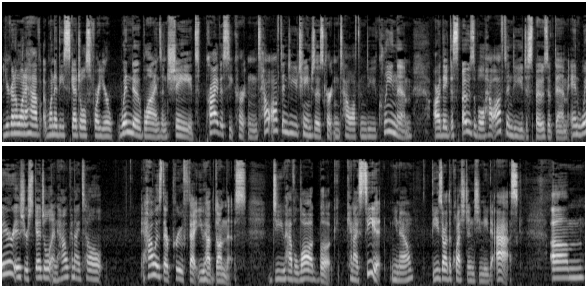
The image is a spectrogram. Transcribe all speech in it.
you're going to want to have one of these schedules for your window blinds and shades, privacy curtains. How often do you change those curtains? How often do you clean them? Are they disposable? How often do you dispose of them? And where is your schedule and how can I tell? How is there proof that you have done this? Do you have a logbook? Can I see it? You know, these are the questions you need to ask. Um,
